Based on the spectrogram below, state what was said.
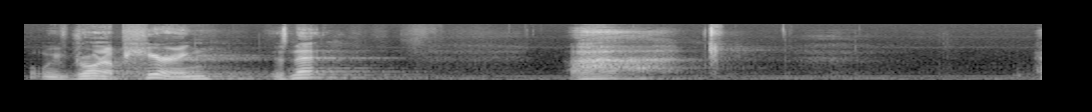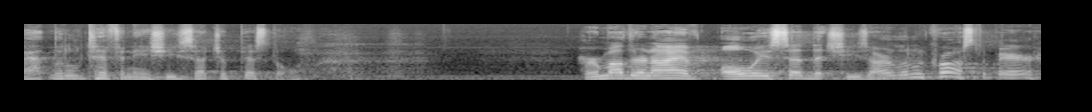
what we've grown up hearing, isn't it? Ah, that little Tiffany, she's such a pistol. Her mother and I have always said that she's our little cross to bear.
